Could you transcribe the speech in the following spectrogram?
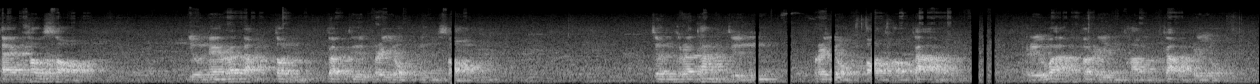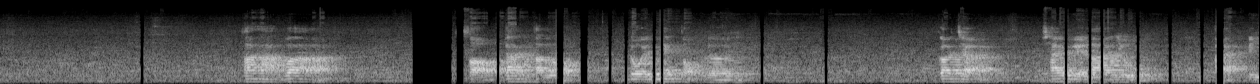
แต่เข้าสอบอยู่ในระดับต้นก็คือประโยคหนึ่งสองจนกระทั่งถึงประโยคปทเก้าหรือว่าปรริยนธรรมเก้าประโยค ถ้าหากว่าสอบได้ตลอดโดยไม่ตกเลย ก็จะใช้เวลาอยู่ 8 ปี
